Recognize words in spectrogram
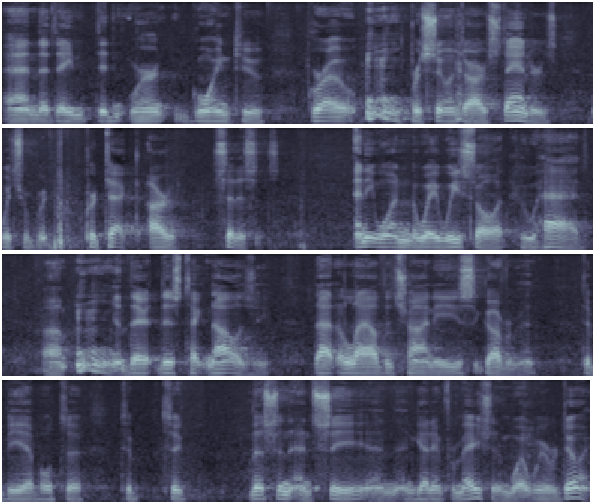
and that they didn't, weren't going to grow pursuant to our standards, which would protect our citizens. Anyone, the way we saw it, who had um, this technology, that allowed the Chinese government to be able to, to, to listen and see and, and get information on what we were doing.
